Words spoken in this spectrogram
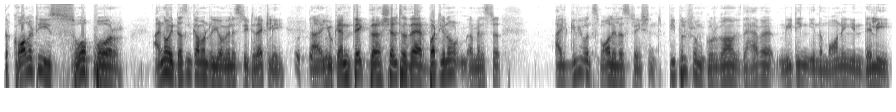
The quality is so poor. I know it doesn't come under your ministry directly. Uh, you can take the shelter there. But you know, uh, Minister, I'll give you one small illustration. People from Gurgaon, if they have a meeting in the morning in Delhi,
